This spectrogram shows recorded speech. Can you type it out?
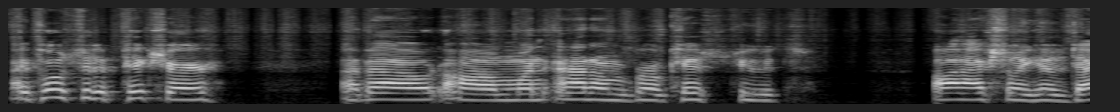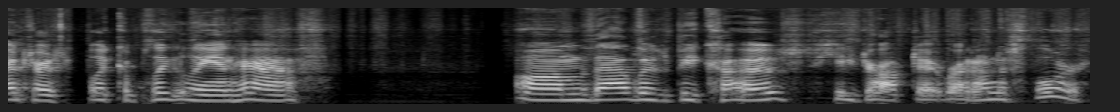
I posted a picture about um, when Adam broke his tooth. Uh, actually, his denture split completely in half. Um, that was because he dropped it right on his floor.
